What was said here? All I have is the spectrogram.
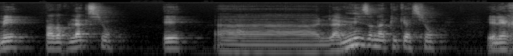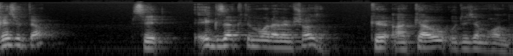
Mais par exemple, l'action et euh, la mise en application et les résultats, c'est exactement la même chose qu'un KO au deuxième round.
